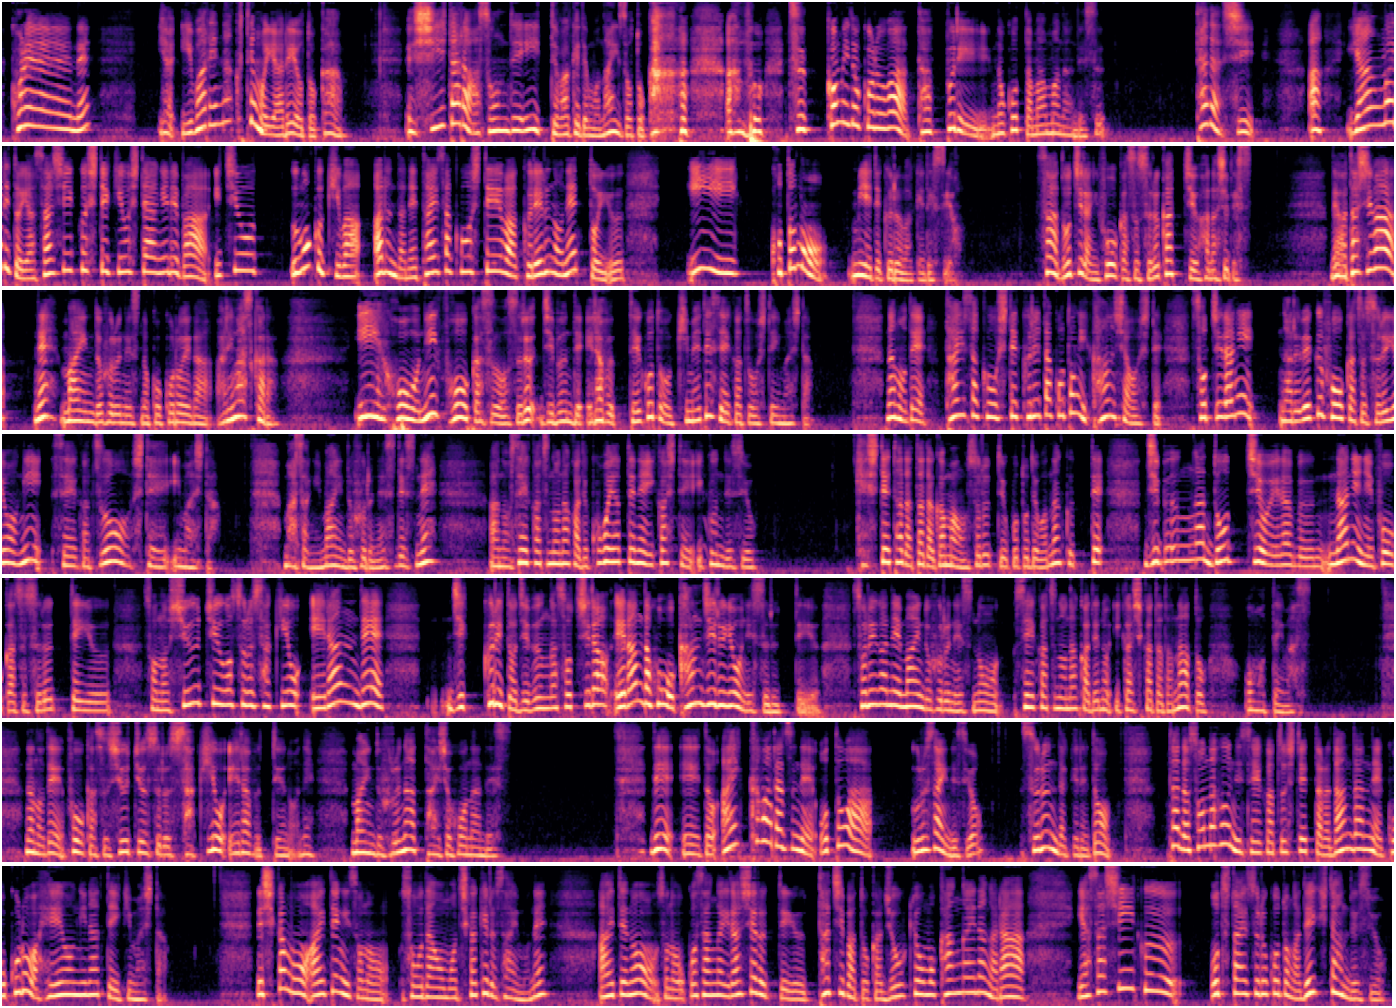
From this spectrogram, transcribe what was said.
これねいや言われなくてもやれよとか敷いたら遊んでいいってわけでもないぞとか あのツッコミどころはたっぷり残ったまんまなんですただしあやんわりと優しく指摘をしてあげれば一応動く気はあるんだね対策をしてはくれるのねといういいことも見えてくるわけですよさあどちらにフォーカスするかっていう話です。で私はねマインドフルネスの心得がありますからいい方にフォーカスをする自分で選ぶっていうことを決めて生活をしていました。なので対策をしてくれたことに感謝をしてそちらになるべくフォーカスするように生活をしていました。まさにマインドフルネスですね。あの生活の中でこうやってね生かしていくんですよ。決してただただ我慢をするっていうことではなくって自分がどっちを選ぶ何にフォーカスするっていうその集中をする先を選んでじっくりと自分がそちら選んだ方を感じるようにするっていうそれがねマインドフルネスの生活の中での生かし方だなと思っています。なのでフォーカス集中する先を選ぶっていうのはねマインドフルな対処法なんです。で、えーと相変わらずね音はうるさいんですよ。するんだけれどただそんな風に生活してったらだんだんね心は平穏になっていきましたでしかも相手にその相談を持ちかける際もね相手のそのお子さんがいらっしゃるっていう立場とか状況も考えながら優しくお伝えすることができたんですよ。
